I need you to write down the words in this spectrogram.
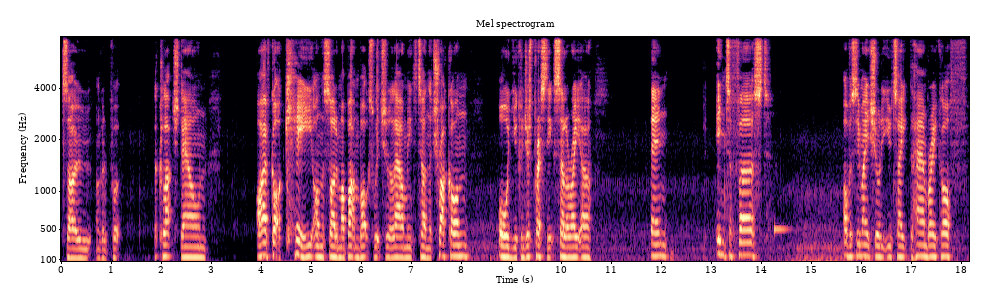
so I'm going to put the clutch down I've got a key on the side of my button box which will allow me to turn the truck on or you can just press the accelerator then into first. Obviously make sure that you take the handbrake off.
